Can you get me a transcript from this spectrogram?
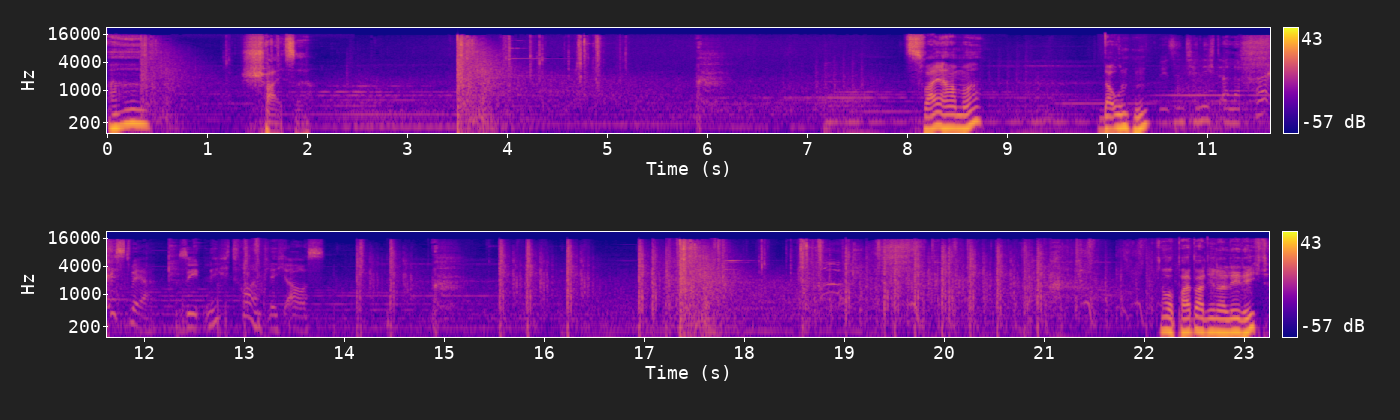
Ah, scheiße. Zwei wir. Da unten. Wir sind hier nicht alle. Da ist wer. Sieht nicht freundlich aus. Oh, Piper hat ihn erledigt.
